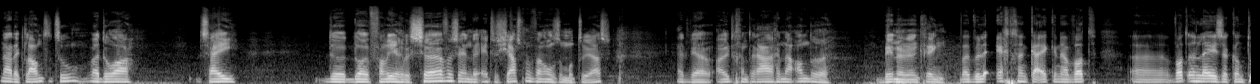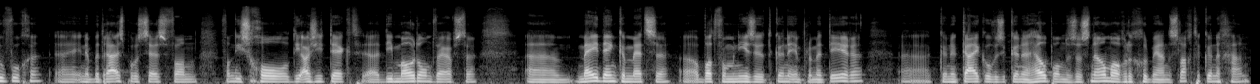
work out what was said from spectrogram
naar de klanten toe. Waardoor zij de, door, vanwege de service en de enthousiasme van onze monteurs het weer uit gaan dragen naar anderen binnen hun kring. Wij willen echt gaan kijken naar wat, uh, wat een lezer kan toevoegen uh, in het bedrijfsproces van, van die school, die architect, uh, die modeontwerpster. meedenken met ze, op wat voor manier ze het kunnen implementeren. kunnen kijken hoe we ze kunnen helpen om er zo snel mogelijk goed mee aan de slag te kunnen gaan.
